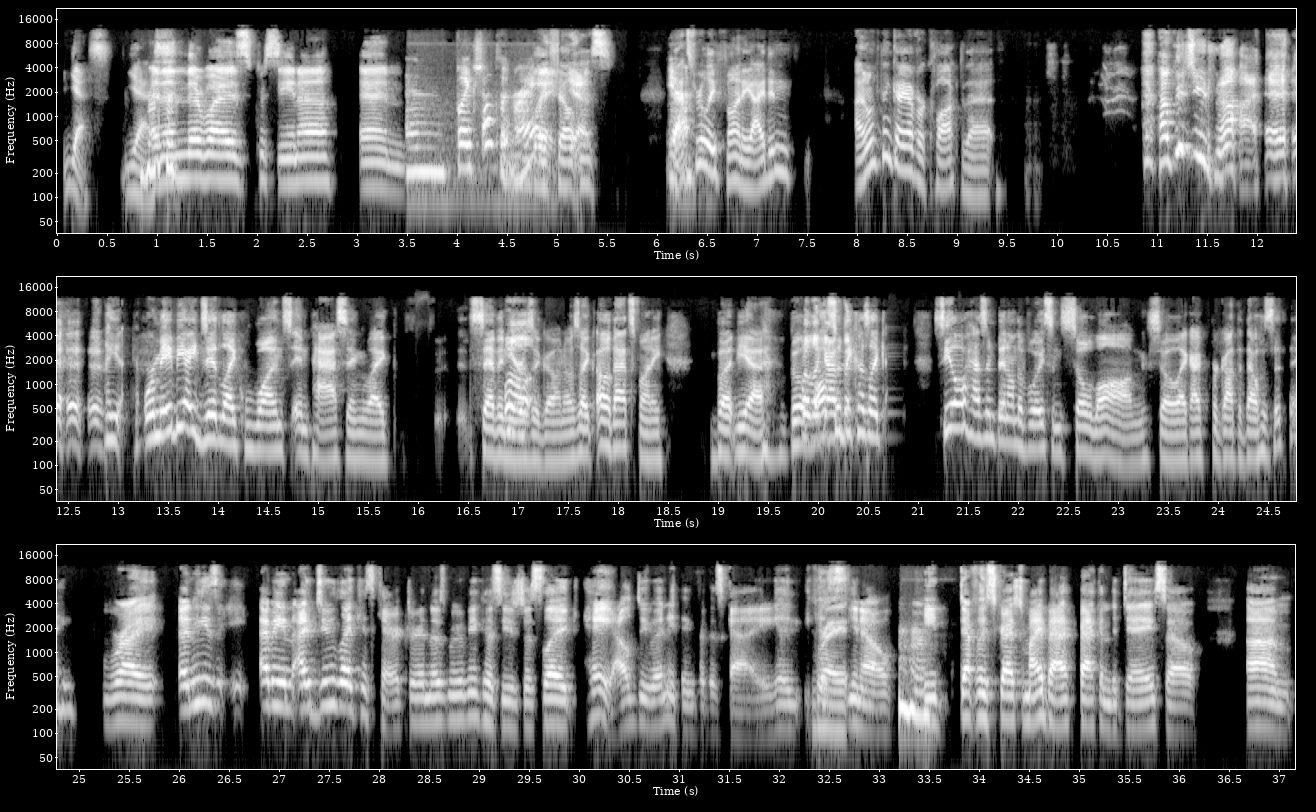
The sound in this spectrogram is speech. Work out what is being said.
Yes. Yes. and then there was Christina and And Blake Shelton, right? Blake. Shelton. Yes, yeah. That's really funny. I didn't. I don't think I ever clocked that. how could you not? I, or maybe I did like once in passing, like seven Well- years ago, and I was like, "Oh, that's funny." But yeah, but, But, like, also the- because like CeeLo hasn't been on The Voice in so long, so like I forgot that that was a thing. Right. And he's, I mean, I do like his character in this movie because he's just like, hey, I'll do anything for this guy. Right. You know, Mhm. he definitely scratched my back back in the day. So, um,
